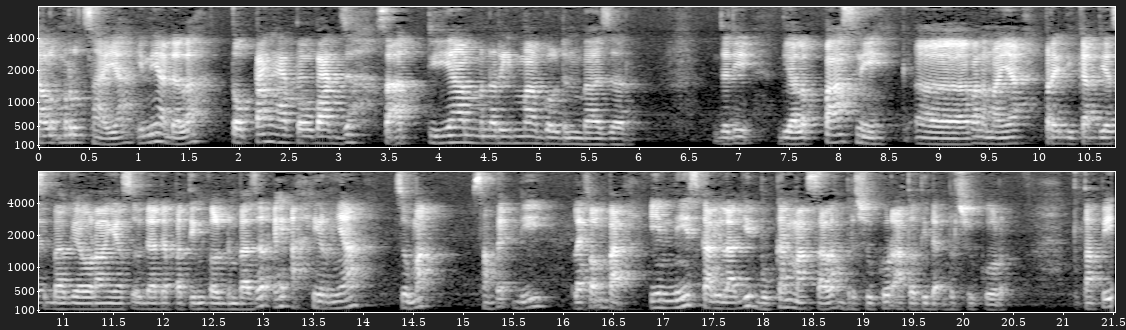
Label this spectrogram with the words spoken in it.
kalau menurut saya ini adalah topeng atau wajah saat dia menerima golden buzzer jadi dia lepas nih uh, apa namanya predikat dia sebagai orang yang sudah dapetin golden buzzer eh akhirnya cuma sampai di level 4 ini sekali lagi bukan masalah bersyukur atau tidak bersyukur. Tetapi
